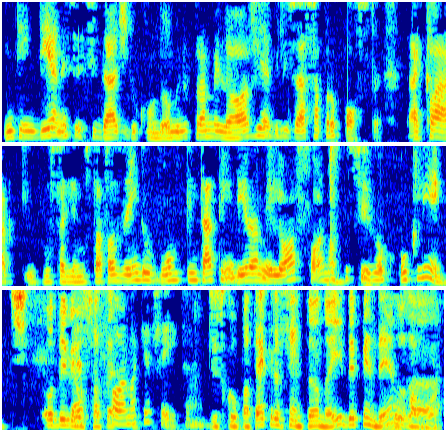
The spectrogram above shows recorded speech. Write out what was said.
entender a necessidade do condomínio para melhor viabilizar essa proposta. Tá? É claro que gostaríamos de estar fazendo, vamos tentar atender da melhor forma possível o cliente. Ô, Dessa até- forma que é feita. Desculpa, até acrescentando aí, dependendo Por favor. da,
